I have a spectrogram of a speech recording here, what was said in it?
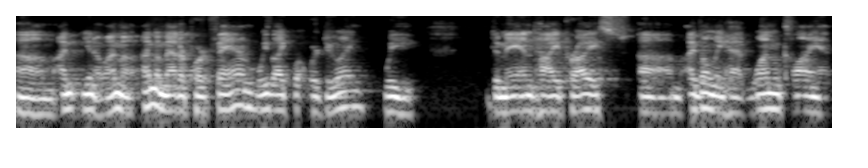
Um, I'm, you know, I'm a I'm a Matterport fan. We like what we're doing. We demand high price. Um, I've only had one client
